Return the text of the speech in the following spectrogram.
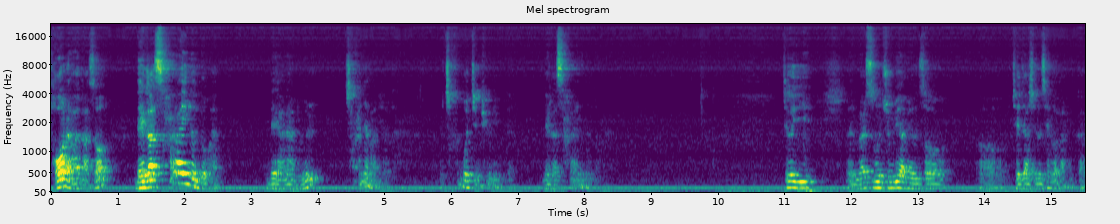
더 나아가서 내가 살아있는 동안 내 하나님을 찬양하리로다. 참 멋진 표현입니다. 내가 살아있는 동안. 제가 이 말씀을 준비하면서 어, 제 자신을 생각하니까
